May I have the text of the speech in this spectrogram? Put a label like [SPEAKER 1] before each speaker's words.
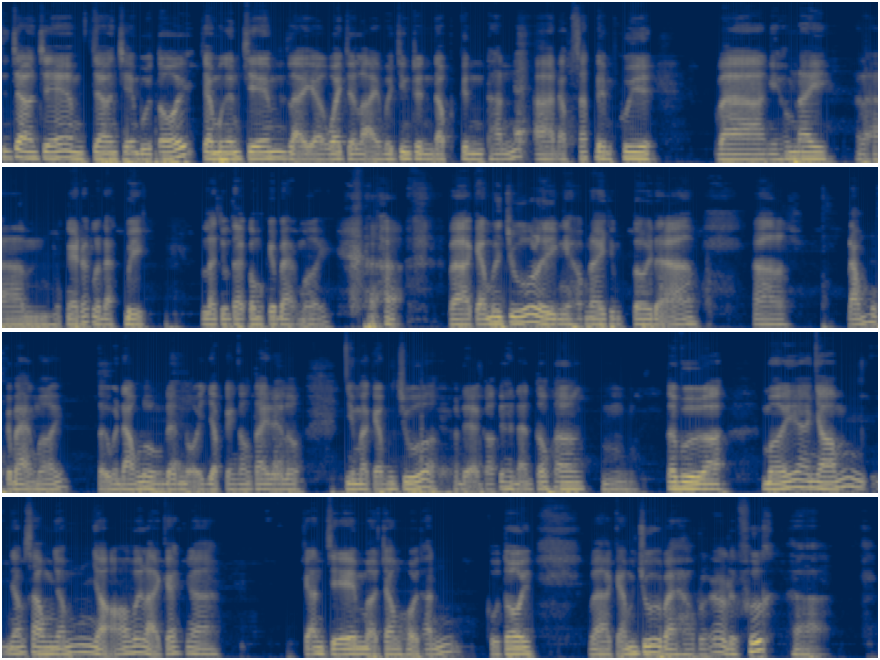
[SPEAKER 1] Xin chào anh chị em, chào anh chị em buổi tối. Chào mừng anh chị em lại uh, quay trở lại với chương trình đọc kinh thánh, à, đọc sách đêm khuya. Và ngày hôm nay là một ngày rất là đặc biệt, là chúng ta có một cái bàn mới. Và cảm ơn Chúa là ngày hôm nay chúng tôi đã à, đóng một cái bàn mới, tự mình đóng luôn đến nỗi dập cái ngón tay đây luôn. Nhưng mà cảm ơn Chúa để có cái hình ảnh tốt hơn. Ừ. Tôi vừa à, mới à, nhóm nhóm xong nhóm nhỏ với lại các các anh chị em ở trong hội thánh của tôi và cảm ơn Chúa về bài học rất là được phước. À,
